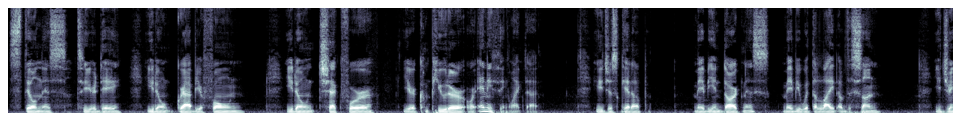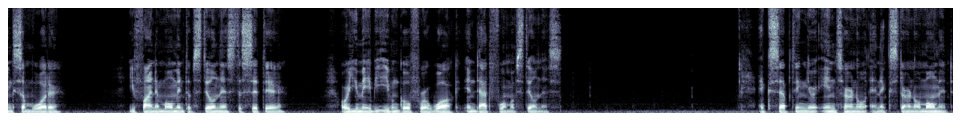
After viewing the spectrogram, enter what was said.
stillness to your day. You don't grab your phone, you don't check for your computer or anything like that. You just get up, maybe in darkness, maybe with the light of the sun. You drink some water. You find a moment of stillness to sit there or you maybe even go for a walk in that form of stillness. Accepting your internal and external moment.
